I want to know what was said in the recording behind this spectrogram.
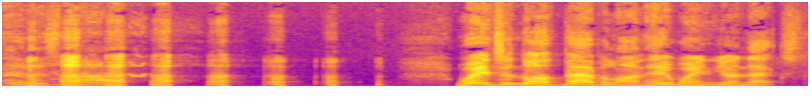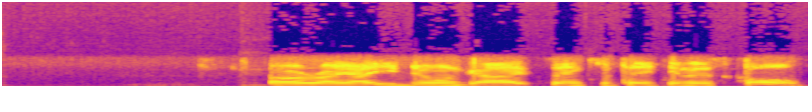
it is not. Wayne's in North Babylon. Hey, Wayne, you're next. All right, how you doing, guys? Thanks for taking this call.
